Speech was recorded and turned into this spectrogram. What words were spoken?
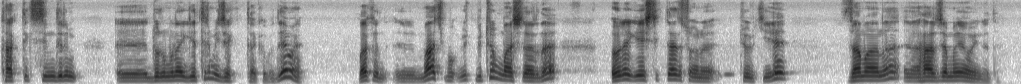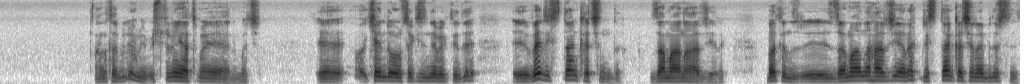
taktik sindirim e, durumuna getirmeyecek takımı değil mi? Bakın e, maç bütün maçlarda öne geçtikten sonra Türkiye zamana e, harcamaya oynadı. Anlatabiliyor muyum? Üstüne yatmaya yani maçın. E, kendi 18'inde bekledi e, ve riskten kaçındı zamanı harcayarak. Bakın e, zamanı harcayarak riskten kaçınabilirsiniz.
